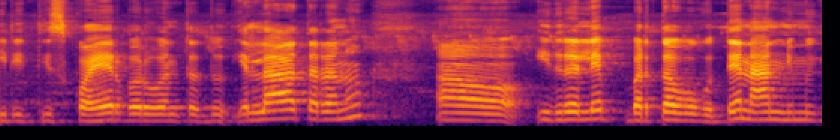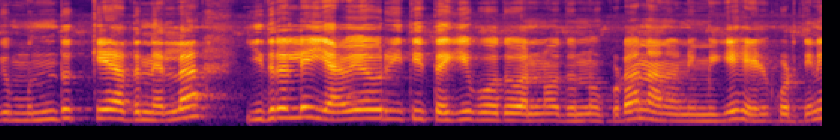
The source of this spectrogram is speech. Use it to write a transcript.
ಈ ರೀತಿ ಸ್ಕ್ವಯರ್ ಬರುವಂಥದ್ದು ಎಲ್ಲ ಥರನೂ ಇದರಲ್ಲೇ ಬರ್ತಾ ಹೋಗುತ್ತೆ. ನಾನು ನಿಮಗೆ ಮುಂದಕ್ಕೆ ಅದನ್ನೆಲ್ಲ ಇದರಲ್ಲೇ ಯಾವ್ಯಾವ ರೀತಿ ತೆಗಿಬೋದು ಅನ್ನೋದನ್ನು ಕೂಡ ನಾನು ನಿಮಗೆ ಹೇಳ್ಕೊಡ್ತೀನಿ.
